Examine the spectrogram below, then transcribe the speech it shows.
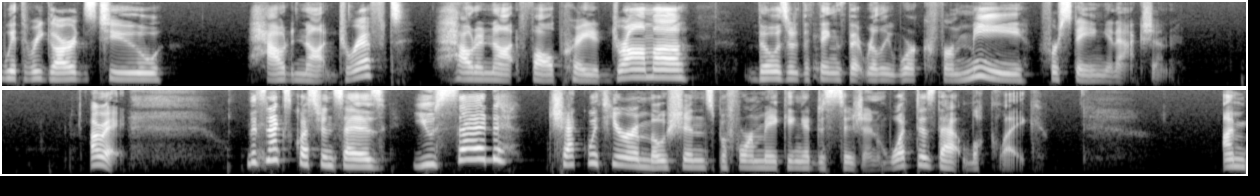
with regards to how to not drift, how to not fall prey to drama. Those are the things that really work for me for staying in action. All right. This next question says You said check with your emotions before making a decision. What does that look like? I'm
